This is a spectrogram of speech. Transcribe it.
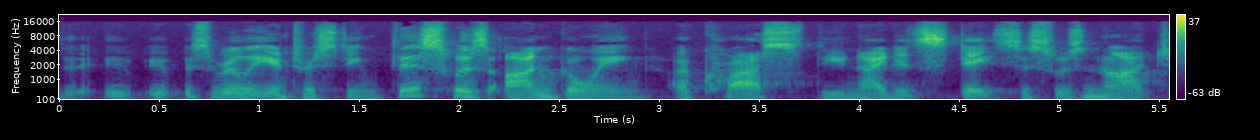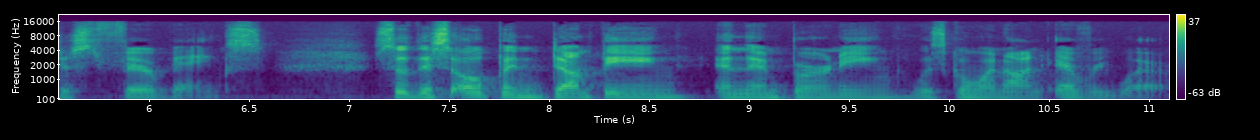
it, was really interesting. This was ongoing across the United States. This was not just Fairbanks. So this open dumping and then burning was going on everywhere.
